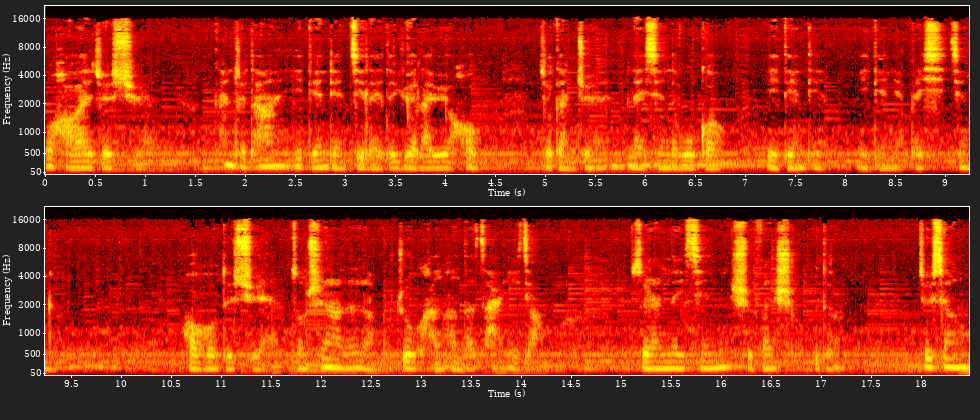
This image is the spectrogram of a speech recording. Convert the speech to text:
我好爱这雪，看着它一点点积累的越来越厚，就感觉内心的污垢一点点、一点点被洗净了。厚厚的雪总是让人忍不住狠狠地踩一脚，虽然内心十分舍不得，就像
